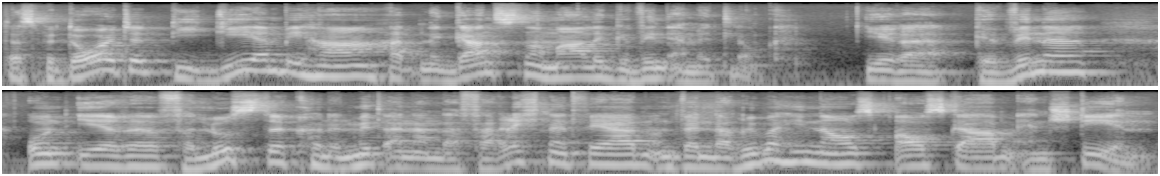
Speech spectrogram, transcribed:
Das bedeutet, die GmbH hat eine ganz normale Gewinnermittlung. Ihre Gewinne und ihre Verluste können miteinander verrechnet werden und wenn darüber hinaus Ausgaben entstehen,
